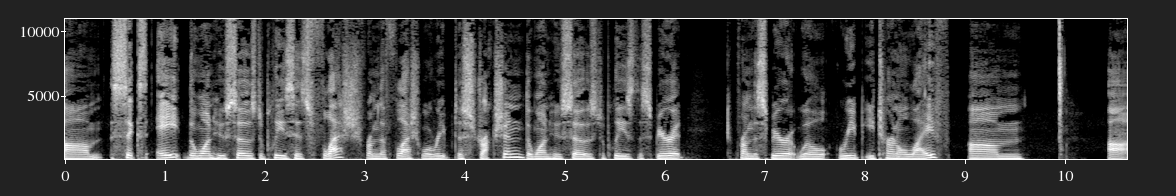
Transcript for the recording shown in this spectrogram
um, 6 8, the one who sows to please his flesh, from the flesh will reap destruction. The one who sows to please the Spirit, from the Spirit will reap eternal life. Um, uh,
